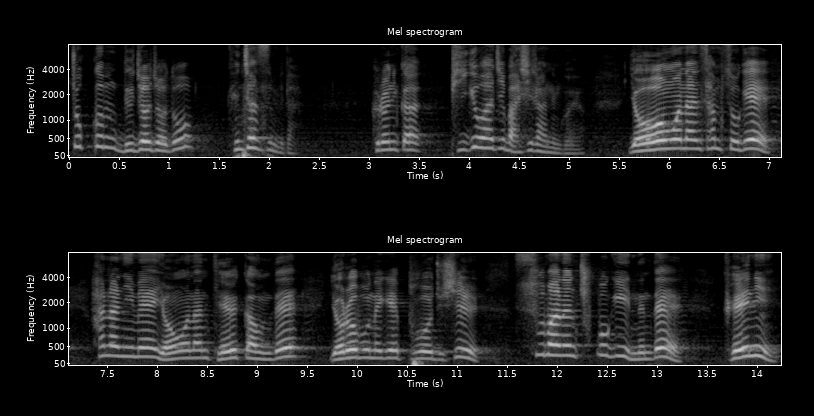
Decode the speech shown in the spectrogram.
조금 늦어져도 괜찮습니다. 그러니까 비교하지 마시라는 거예요. 영원한 삶 속에 하나님의 영원한 계획 가운데 여러분에게 부어 주실 수많은 축복이 있는데 괜히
